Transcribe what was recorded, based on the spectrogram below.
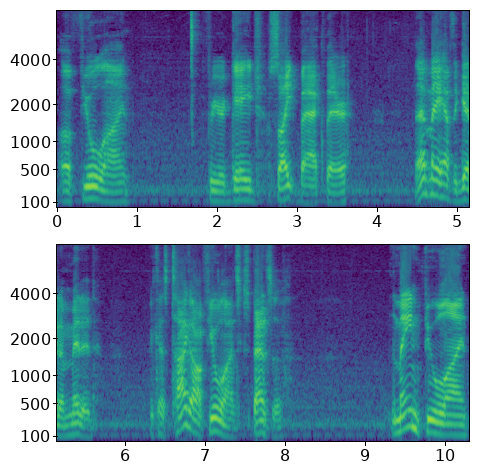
of fuel line for your gauge sight back there, that may have to get omitted because Tygon fuel line's expensive. The main fuel line,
